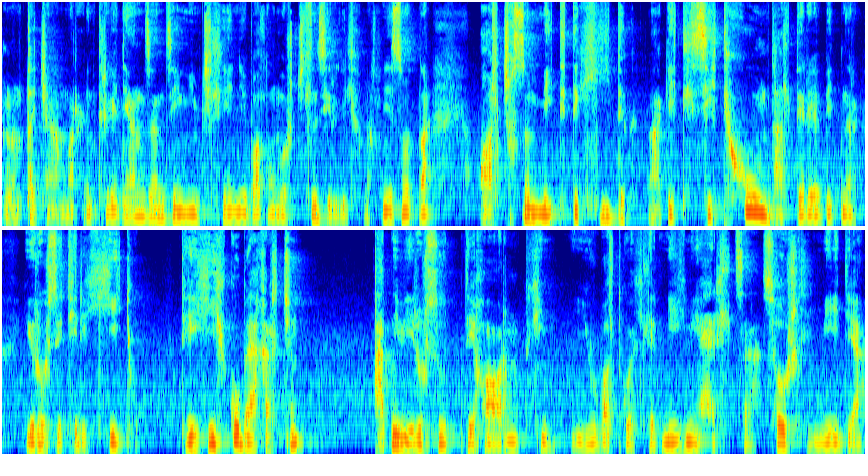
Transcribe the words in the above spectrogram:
унтаж амар энэ төргээд янз янзын имчилгээний болон урьдчилан сэргийлэх механизмууд олчихсон мэддэг хийдэг. А гэтэл сэтгхүүн тал дээрээ бид нар ерөөсөө тэрийг хийдэг. Тэгээ хийхгүй байхаар чинь гадны вирусүүдийн хооронд юу болдгоо гэхэлэр нийгмийн харилцаа, social media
